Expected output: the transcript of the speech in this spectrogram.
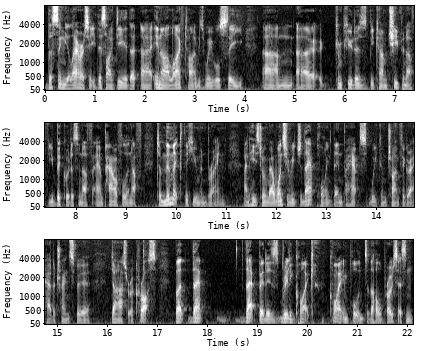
the singularity. This idea that uh, in our lifetimes we will see. Um, uh, computers become cheap enough, ubiquitous enough, and powerful enough to mimic the human brain. And he's talking about once you reach that point, then perhaps we can try and figure out how to transfer data across. But that that bit is really quite quite important to the whole process, and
